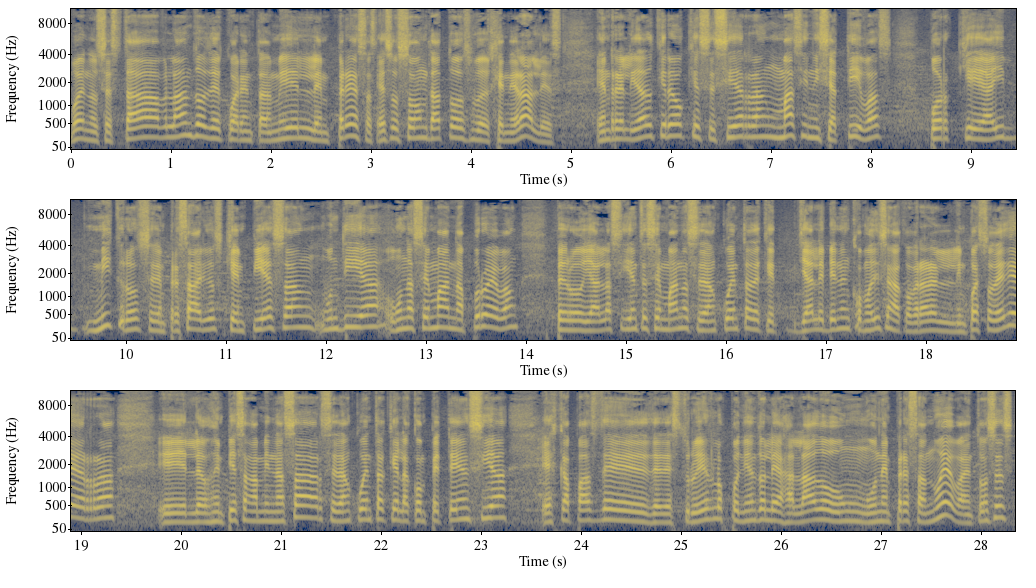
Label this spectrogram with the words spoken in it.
Bueno, se está hablando de 40 mil empresas, esos son datos eh, generales. En realidad creo que se cierran más iniciativas porque hay micros empresarios que empiezan un día una semana, prueban, pero ya la siguiente semana se dan cuenta de que ya les vienen, como dicen, a cobrar el impuesto de guerra, eh, los empiezan a amenazar, se dan cuenta que la competencia es capaz de, destruirlos poniéndole al lado una empresa nueva. Entonces,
